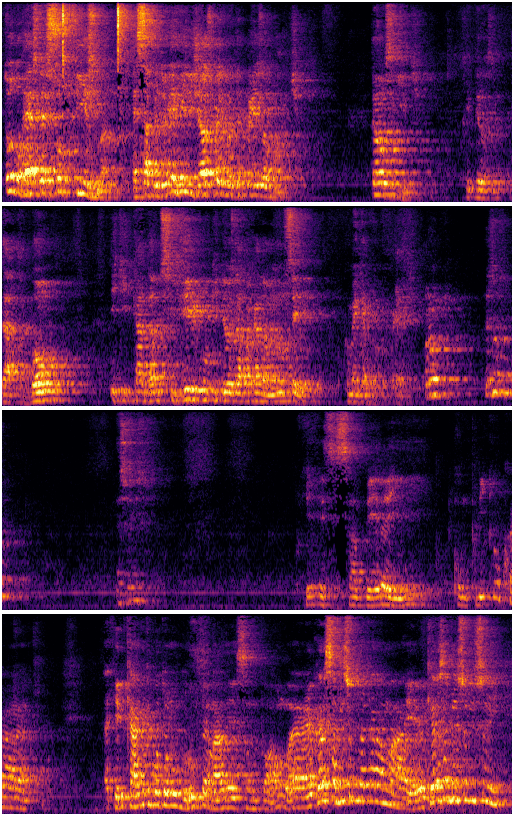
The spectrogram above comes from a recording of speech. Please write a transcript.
Todo o resto é sofisma, é sabedoria religiosa para manter preso ao morte. Então é o seguinte: o que Deus dá tá bom e que cada um se vire com o que Deus dá para cada um. Eu não sei como é que é. Pronto, resolveu. É só isso. Porque esse saber aí complica o cara. Aquele cara que botou no grupo é lá de São Paulo, é, eu quero saber sobre a Caramaia, eu quero saber sobre isso aí.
